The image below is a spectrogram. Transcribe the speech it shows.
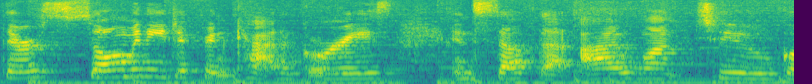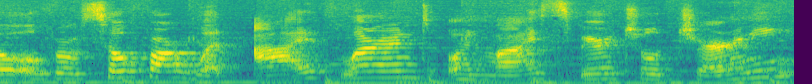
There are so many different categories and stuff that I want to go over so far what I've learned on my spiritual journey.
